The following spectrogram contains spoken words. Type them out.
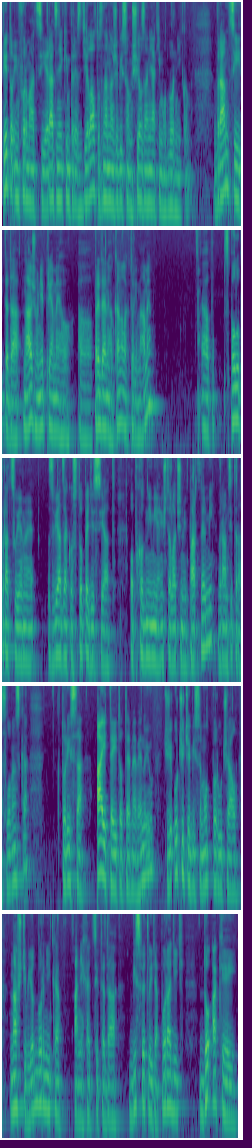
tieto informácie rád s niekým prezdielal, to znamená, že by som šiel za nejakým odborníkom. V rámci teda nášho nepriamého uh, predajného kanála, ktorý máme, uh, spolupracujeme s viac ako 150 obchodnými a inštalačnými partnermi v rámci teda Slovenska, ktorí sa aj tejto téme venujú. Čiže určite by som odporúčal navštíviť odborníka a nechať si teda vysvetliť a poradiť, do akej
